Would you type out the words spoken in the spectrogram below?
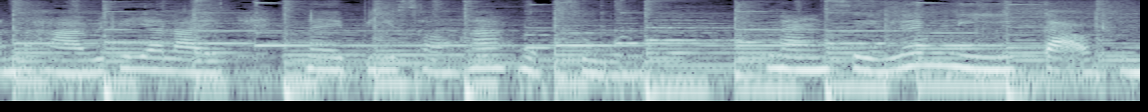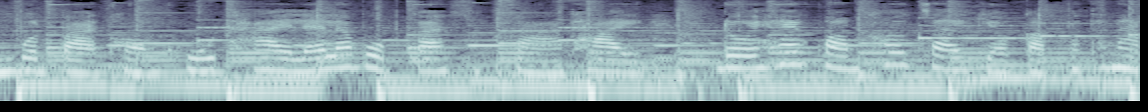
รณ์มหาวิทยาลัย ในปี 2560 หนังสือเล่มนี้กล่าวถึงบทบาทของครูไทยและระบบการศึกษาไทย โดยให้ความเข้าใจเกี่ยวกับพัฒนา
